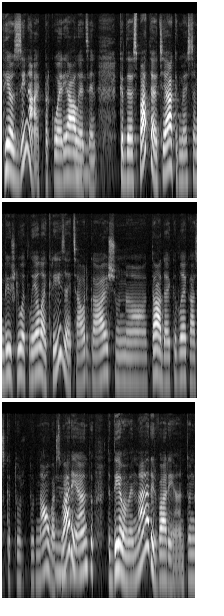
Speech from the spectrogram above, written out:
Dievs zināja, par ko ir jāliecina. Mm kad es pateicu, jā, ka mēs esam bijuši ļoti lielai krīzē, cauri gājuši un tādai, kad liekas, ka tur, tur nav vairs mm. variantu, tad Dievam vienmēr ir varianti. Un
